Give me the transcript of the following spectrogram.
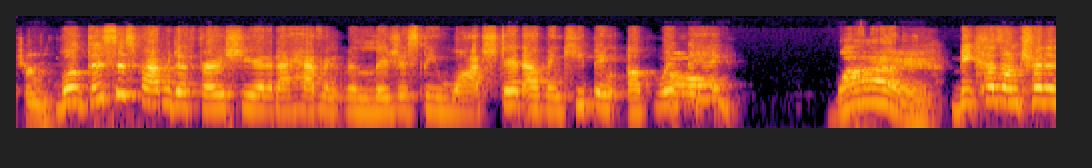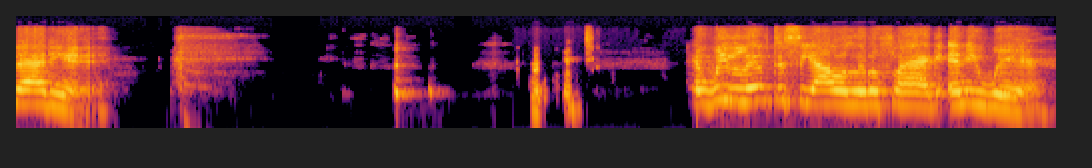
true. Well, this is probably the first year that I haven't religiously watched it. I've been keeping up with oh, it. Why? Because I'm Trinidadian. and we live to see our little flag anywhere.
